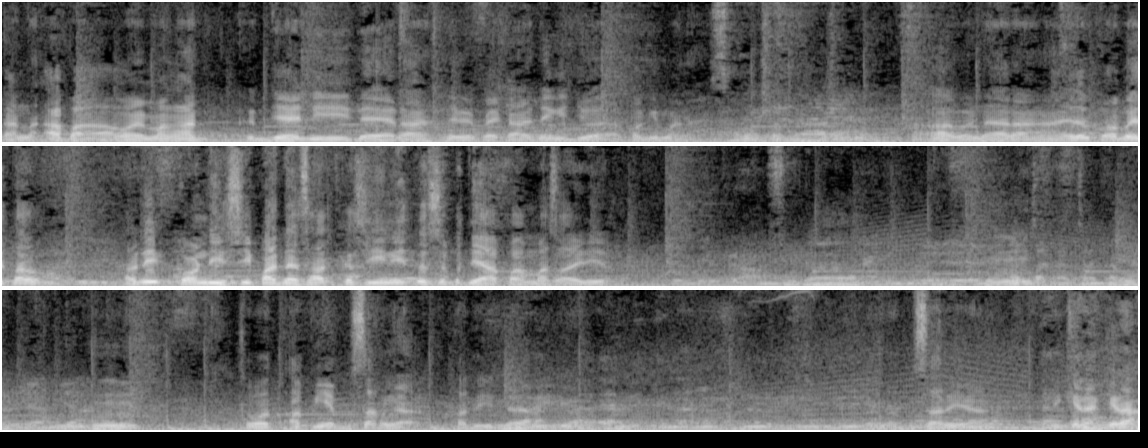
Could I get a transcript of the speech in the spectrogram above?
Karena apa? Memang ad- kerjanya di daerah di BPKD juga apa gimana? Saya kebenarannya Ah, bandara. Nah, itu kalau boleh tahu tadi kondisi pada saat ke sini itu seperti apa Mas Aidil? sudah Hmm? Hmm? Sobat apinya besar nggak tadi dari Ya, ya. Karena besar ya. Ini kira-kira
